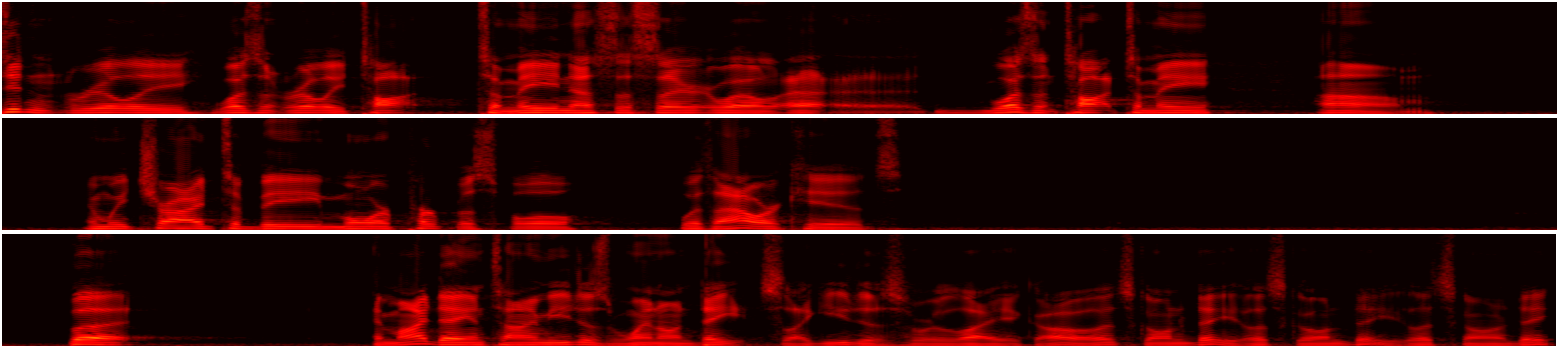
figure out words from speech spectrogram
didn't really, wasn't really taught to me necessarily, well, uh, wasn't taught to me. Um, and we tried to be more purposeful with our kids. But in my day and time, you just went on dates. Like you just were like, oh, let's go on a date. Let's go on a date. Let's go on a date.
